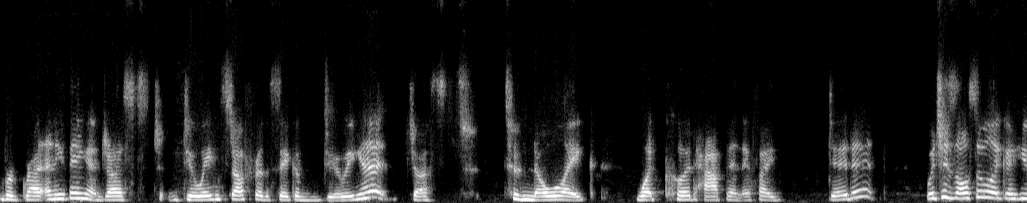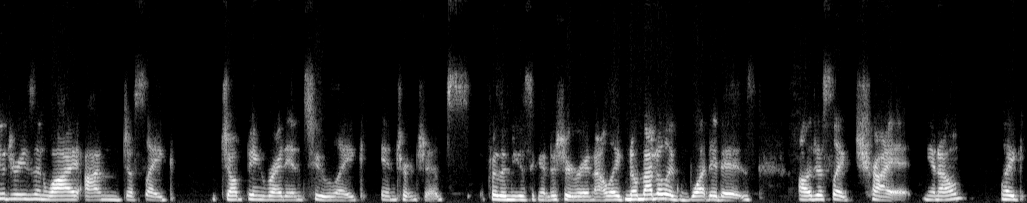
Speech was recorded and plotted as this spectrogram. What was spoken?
regret anything and just doing stuff for the sake of doing it just to know like what could happen if i did it which is also like a huge reason why i'm just like jumping right into like internships for the music industry right now. Like no matter like what it is i'll just like try it you know? Like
